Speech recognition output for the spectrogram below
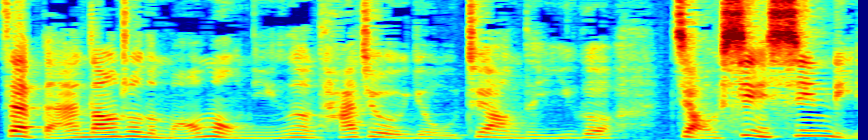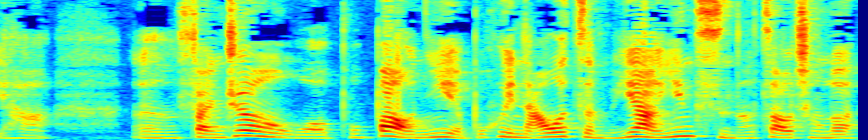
在本案当中的毛某宁呢，他就有这样的一个侥幸心理哈，嗯，反正我不报，你也不会拿我怎么样，因此呢，造成了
